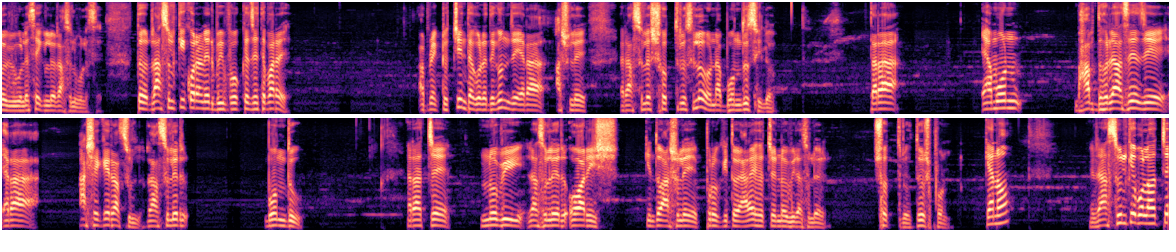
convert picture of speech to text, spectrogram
নবী বলেছে, এগুলো রাসুল বলেছে। তো রাসুল কি কোরআনের বিপক্ষে যেতে পারে? আপনি একটু চিন্তা করে দেখুন যে এরা আসলে রাসুলের শত্রু ছিল না বন্ধু ছিল। তারা এমন ভাব ধরে আছে যে এরা আশেকে রাসুল, রাসুলের বন্ধু। এরা হচ্ছে নবী রাসুলের ওয়ারিস কিন্তু আসলে প্রকৃত এরাই হচ্ছে নবী রাসুলের শত্রু দুষ্পণ কেন? রাসুলকে বলা হচ্ছে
